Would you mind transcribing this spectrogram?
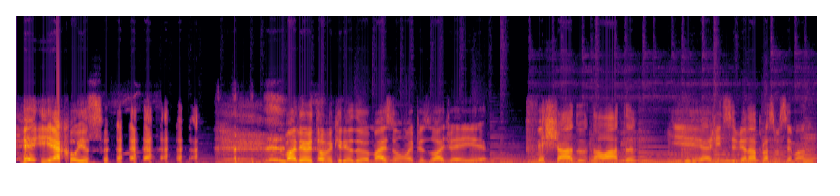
e é com isso. Valeu então, meu querido. Mais um episódio aí fechado na lata. E a gente se vê na próxima semana.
